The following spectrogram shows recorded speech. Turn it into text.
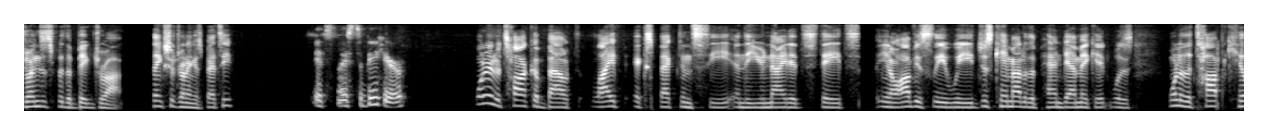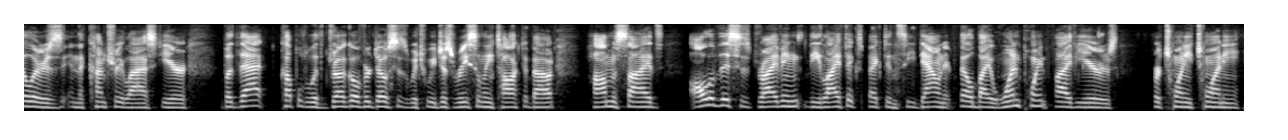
joins us for the big drop. Thanks for joining us, Betsy. It's nice to be here. Wanted to talk about life expectancy in the United States. You know, obviously, we just came out of the pandemic. It was one of the top killers in the country last year. But that, coupled with drug overdoses, which we just recently talked about, homicides, all of this is driving the life expectancy down. It fell by 1.5 years for 2020,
